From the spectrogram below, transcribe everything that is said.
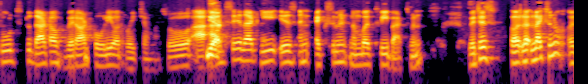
suits to that of Virat Kohli or Rohit Sharma. So I, yeah. I'd say that he is an excellent number three batsman, which is uh, like you know uh,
